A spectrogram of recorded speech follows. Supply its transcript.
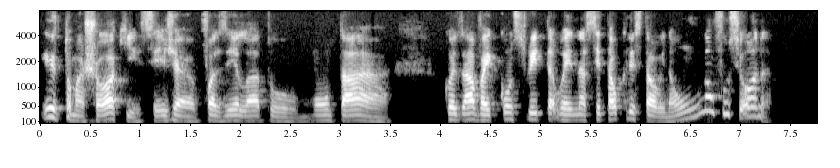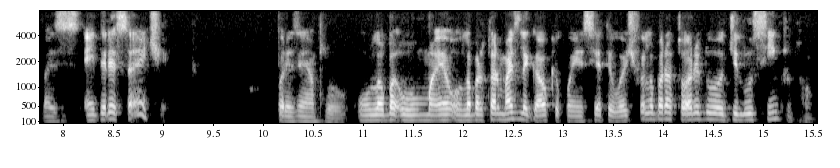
E tomar choque, seja fazer lá, tu montar coisa, ah, vai construir, vai nascer tal cristal, e não, não funciona. Mas é interessante. Por exemplo, o, o laboratório mais legal que eu conheci até hoje foi o laboratório do, de luz síncrono,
